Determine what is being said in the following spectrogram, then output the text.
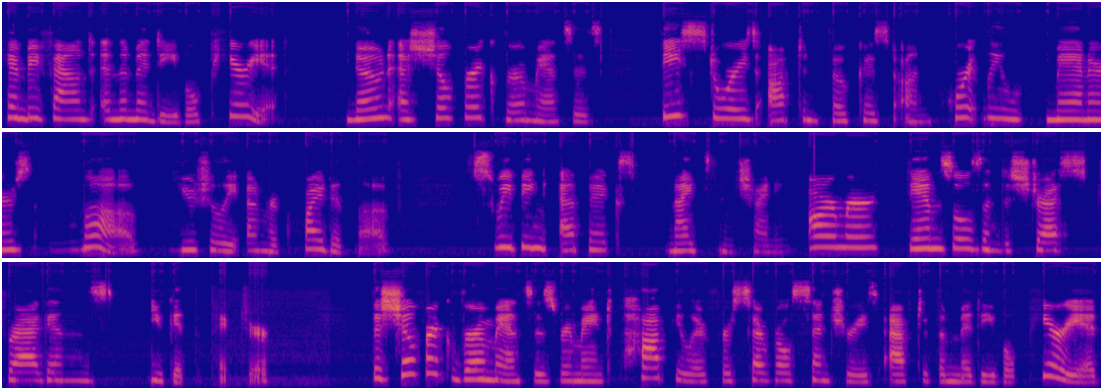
can be found in the medieval period. Known as chivalric romances, these stories often focused on courtly manners, love, usually unrequited love, sweeping epics, knights in shining armor, damsels in distress, dragons, you get the picture. The chivalric romances remained popular for several centuries after the medieval period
